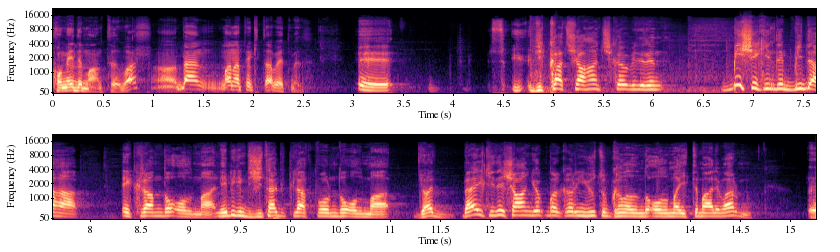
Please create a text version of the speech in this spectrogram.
komedi mantığı var. Ama ben bana pek hitap etmedi. Ee, dikkat şahan çıkabilirin bir şekilde bir daha ekranda olma, ne bileyim dijital bir platformda olma, ya belki de Şahan Gökbakar'ın YouTube kanalında olma ihtimali var mı? Ee,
